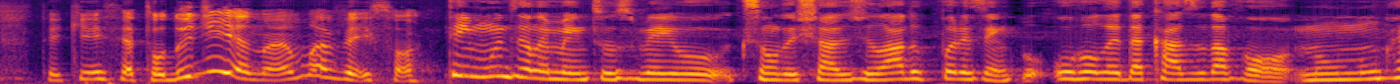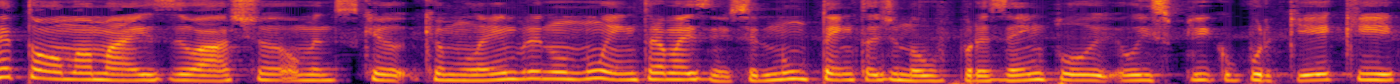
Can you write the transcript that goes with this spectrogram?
Tem que. É todo dia, não é uma vez só. Tem muitos elementos meio que são deixados de lado. Por exemplo, o rolê da casa da avó. Não, não retoma mais, eu acho, ao menos que eu, que eu me lembre, não, não entra mais nisso. Ele não tenta de novo, por exemplo. Eu explico por que que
